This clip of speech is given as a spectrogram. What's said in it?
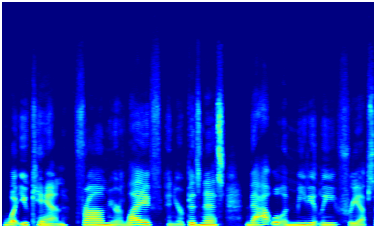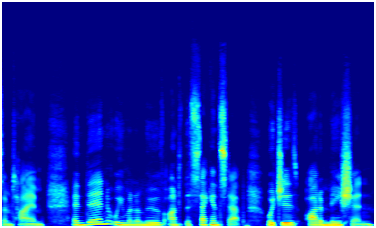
what you can from your life and your business, that will immediately free up some time. And then we want to move on to the second step, which is automation.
